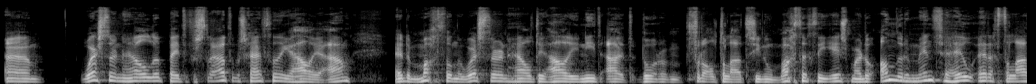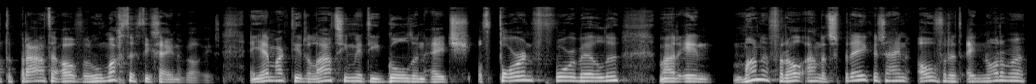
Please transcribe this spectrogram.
ehm westernhelden. Peter Verstraeten beschrijft dat. Je haal je aan. De macht van de westernheld die haal je niet uit door hem vooral te laten zien hoe machtig die is. Maar door andere mensen heel erg te laten praten over hoe machtig diegene wel is. En jij maakt die relatie met die golden age of porn voorbeelden. Waarin mannen vooral aan het spreken zijn over het enorme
